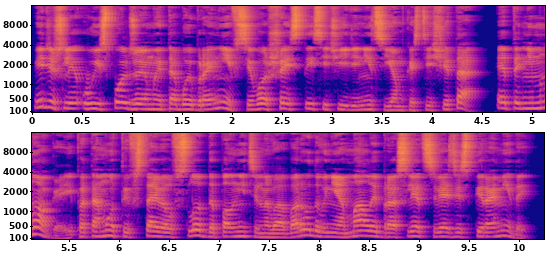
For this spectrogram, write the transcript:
Видишь ли, у используемой тобой брони всего 6000 единиц емкости щита. Это немного, и потому ты вставил в слот дополнительного оборудования малый браслет связи с пирамидой.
